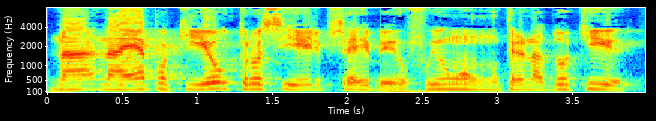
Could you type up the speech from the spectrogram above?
na, na época que eu trouxe ele para o CRB. Eu fui um, um treinador que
